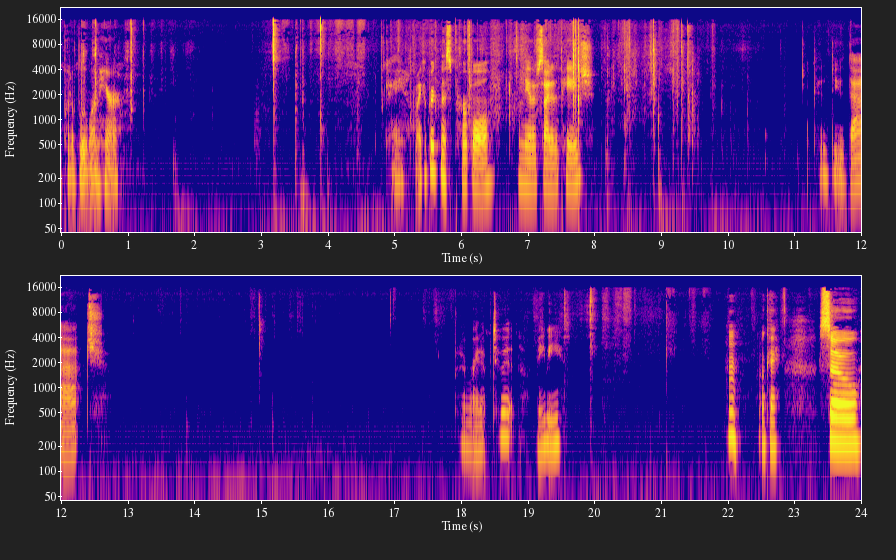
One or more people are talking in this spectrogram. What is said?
put a blue one here. I could bring this purple on the other side of the page. Could do that. Put it right up to it, maybe. Hmm, okay. So,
